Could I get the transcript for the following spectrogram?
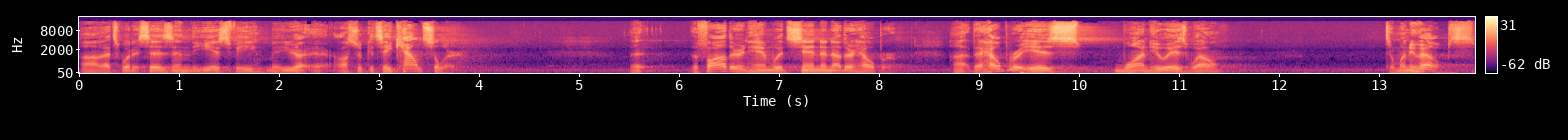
Uh, that's what it says in the ESV. You uh, also could say counselor. The, the Father in him would send another helper. Uh, the helper is one who is, well, someone who helps.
